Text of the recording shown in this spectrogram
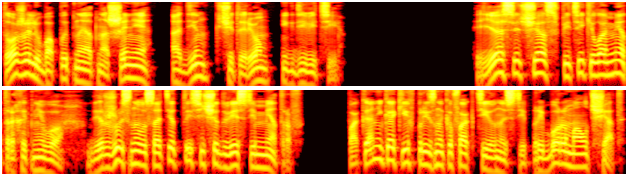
Тоже любопытное отношение 1 к 4 и к 9. Я сейчас в пяти километрах от него. Держусь на высоте 1200 метров. Пока никаких признаков активности, приборы молчат.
